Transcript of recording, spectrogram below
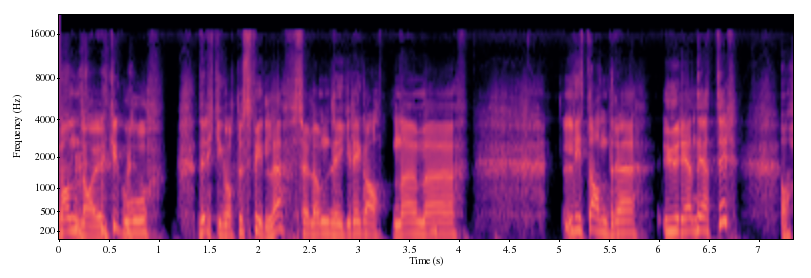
man lar jo ikke god drikkegodt til spille, selv om det ligger i gatene med litt andre urenheter. Oh.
